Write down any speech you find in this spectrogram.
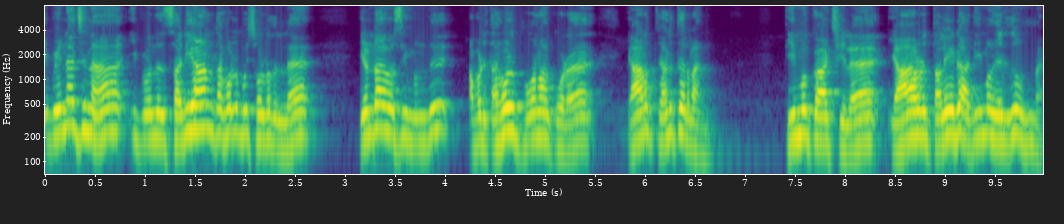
இப்போ என்னாச்சுன்னா இப்போ வந்து சரியான தகவல் போய் சொல்கிறதில்ல இரண்டாவது விஷயம் வந்து அப்படி தகவல் போனால் கூட யாரும் தடுத்துடுறாங்க திமுக ஆட்சியில் யாரோட தலையீடு அதிகமாக இருக்குது உண்மை.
